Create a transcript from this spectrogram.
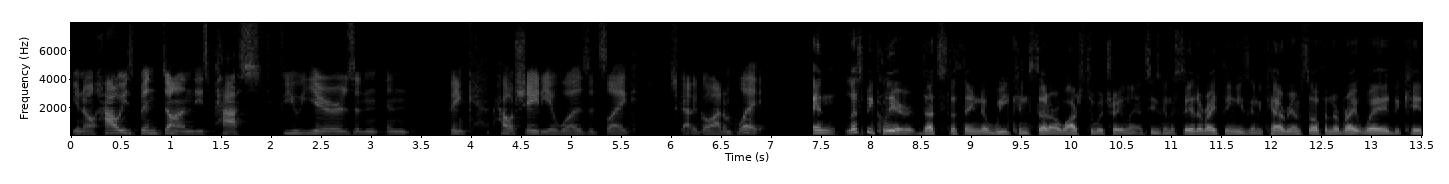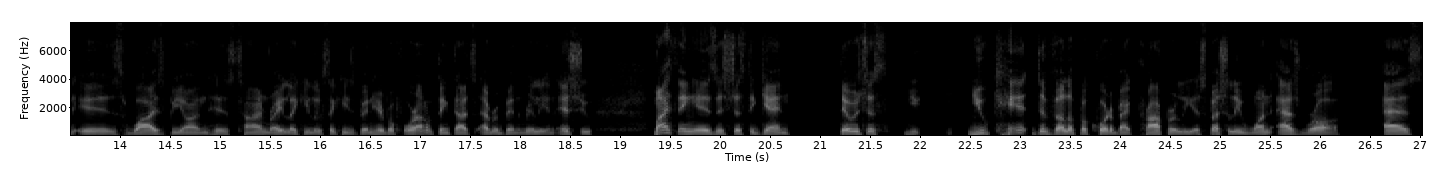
you know how he's been done these past few years and and think how shady it was. It's like just got to go out and play. And let's be clear, that's the thing that we can set our watch to with Trey Lance. He's going to say the right thing. He's going to carry himself in the right way. The kid is wise beyond his time, right? Like he looks like he's been here before. I don't think that's ever been really an issue. My thing is, is just again, there was just you, you can't develop a quarterback properly, especially one as raw as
